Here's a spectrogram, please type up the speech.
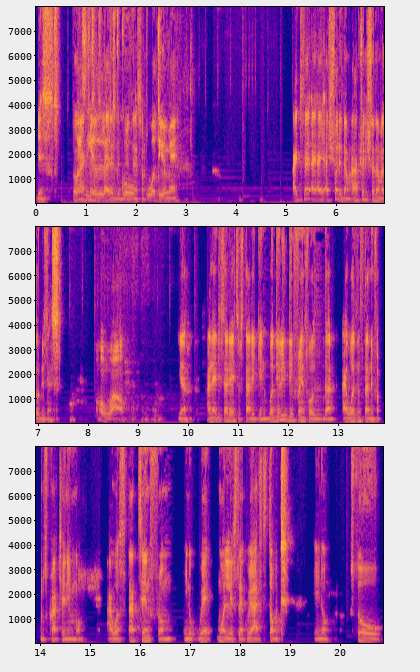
yes. So when I you let go, what do you mean? I decided I, I shut it down. I actually shut down my old business. Oh wow. Yeah and I decided to start again. But the only difference was that I wasn't starting from scratch anymore. I was starting from, you know, where more or less like where I stopped, you know. So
